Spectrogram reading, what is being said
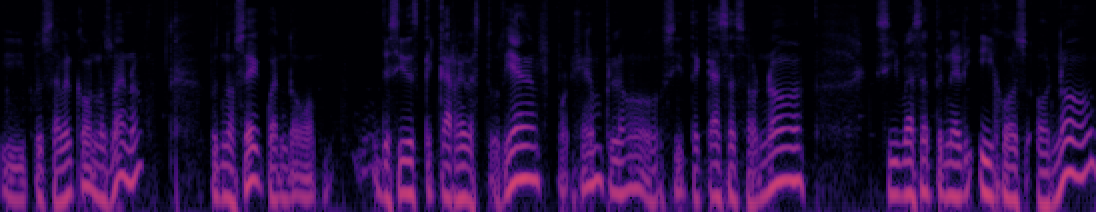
y pues saber cómo nos va, ¿no? Pues no sé, cuando decides qué carrera estudiar, por ejemplo, si te casas o no, si vas a tener hijos o no.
